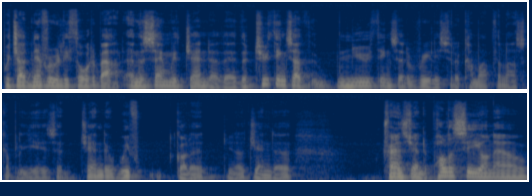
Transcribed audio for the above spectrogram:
which I'd never really thought about and the same with gender they're the two things that new things that have really sort of come up the last couple of years and gender we've got a you know gender transgender policy on our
